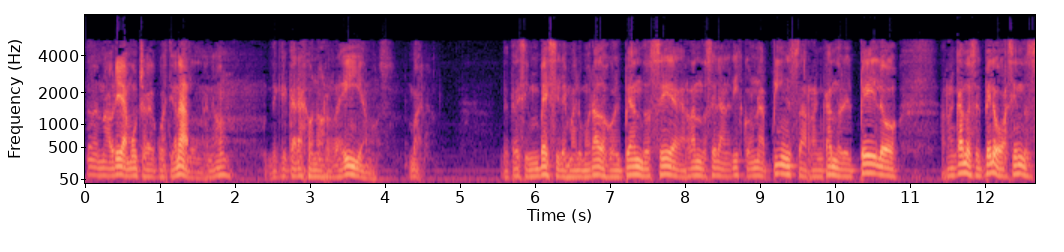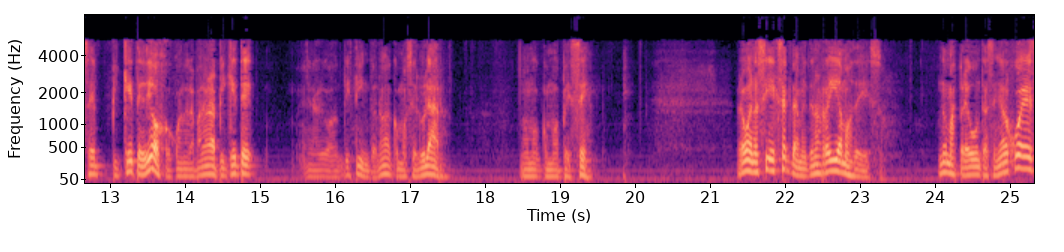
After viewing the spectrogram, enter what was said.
no, habría mucho que cuestionarlo, ¿no? ¿De qué carajo nos reíamos? Bueno, de tres imbéciles malhumorados golpeándose, agarrándose la nariz con una pinza, arrancándole el pelo, arrancándose el pelo o haciéndose piquete de ojos, cuando la palabra piquete era algo distinto, ¿no? Como celular, como, como PC. Pero bueno, sí, exactamente, nos reíamos de eso. No más preguntas, señor juez,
